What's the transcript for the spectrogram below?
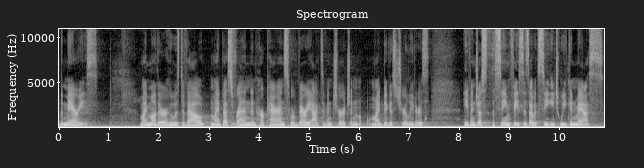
the Marys. My mother, who was devout, my best friend, and her parents were very active in church and my biggest cheerleaders. Even just the same faces I would see each week in Mass.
